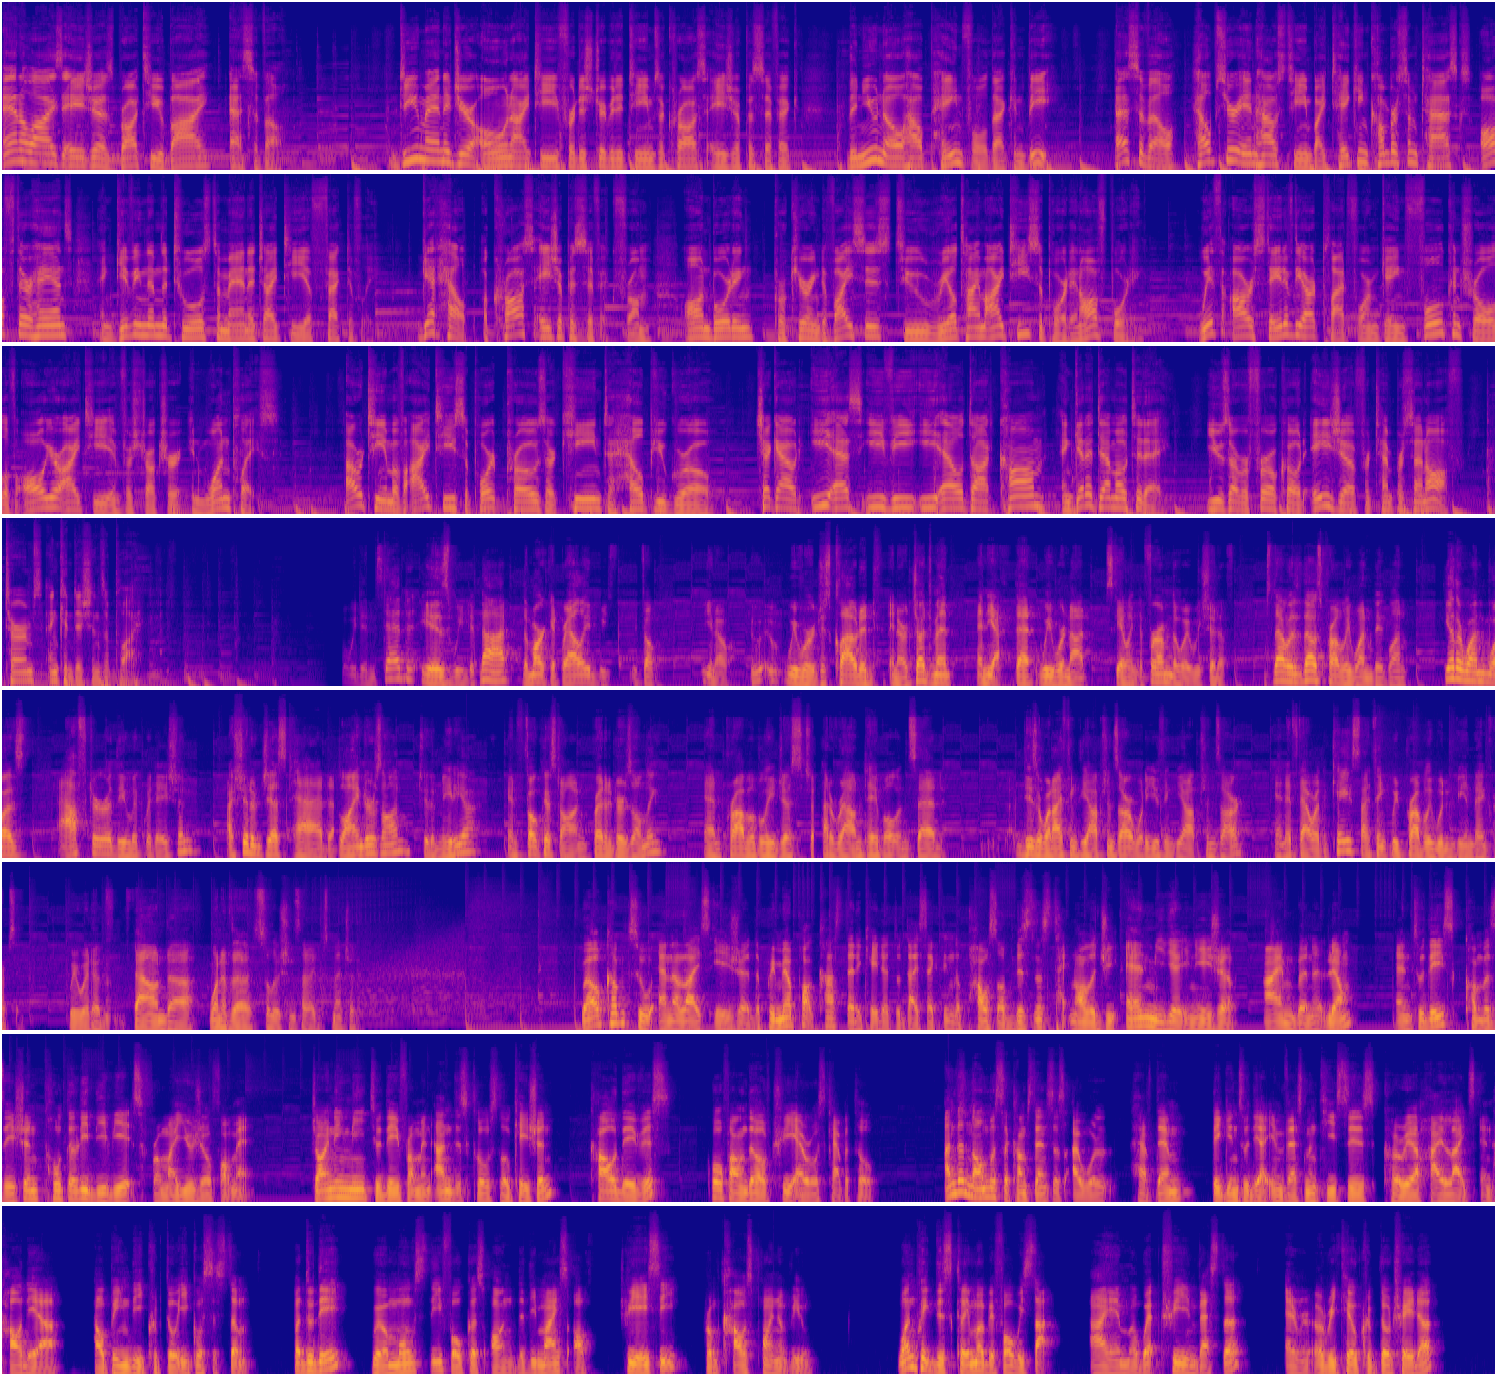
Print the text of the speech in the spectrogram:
Analyse Asia is brought to you by Esevel. Do you manage your own IT for distributed teams across Asia Pacific? Then you know how painful that can be. Esevel helps your in house team by taking cumbersome tasks off their hands and giving them the tools to manage IT effectively. Get help across Asia Pacific from onboarding, procuring devices, to real time IT support and offboarding. With our state of the art platform, gain full control of all your IT infrastructure in one place. Our team of IT support pros are keen to help you grow. Check out esevel.com and get a demo today. Use our referral code ASIA for 10% off. Terms and conditions apply. What we did instead is we did not. The market rallied. We, we felt, you know, we were just clouded in our judgment. And yeah, that we were not scaling the firm the way we should have. So that was that was probably one big one. The other one was after the liquidation, I should have just had blinders on to the media and focused on creditors only and probably just had a roundtable and said, These are what I think the options are. What do you think the options are? And if that were the case, I think we probably wouldn't be in bankruptcy. We would have found uh, one of the solutions that I just mentioned. Welcome to Analyse Asia, the premier podcast dedicated to dissecting the pulse of business, technology, and media in Asia. I'm Bernard Leong, and today's conversation totally deviates from my usual format. Joining me today from an undisclosed location, Kyle Davies, co-founder of Three Arrows Capital. Under normal circumstances, I will have them dig into their investment thesis, career highlights, and how they are helping the crypto ecosystem. But today, will mostly focus on the demise of 3AC from Kyle's point of view. One quick disclaimer before we start. I am a Web3 investor and a retail crypto trader,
